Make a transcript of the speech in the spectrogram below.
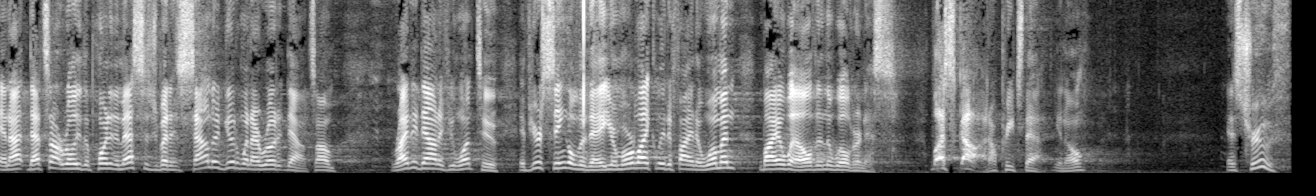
and I, that's not really the point of the message, but it sounded good when I wrote it down. So I'm, Write it down if you want to. If you're single today, you're more likely to find a woman by a well than the wilderness. Bless God, I'll preach that, you know. It's truth.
